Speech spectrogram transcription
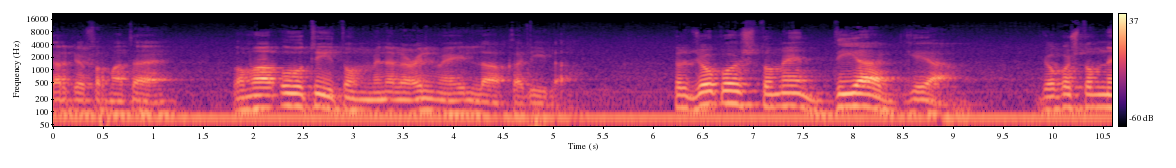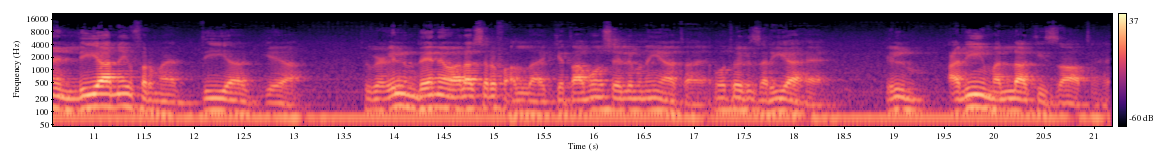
کر کے فرماتا ہے۔ وما اوتی تم من العلم الا قلیلا۔ پھر جو کچھ تمہیں دیا گیا، جو کچھ تم نے لیا نہیں فرمایا، دیا گیا۔ کیونکہ علم دینے والا صرف اللہ ہے، کتابوں سے علم نہیں آتا ہے۔ وہ تو ایک ذریعہ ہے۔ علم علیم اللہ کی ذات ہے۔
